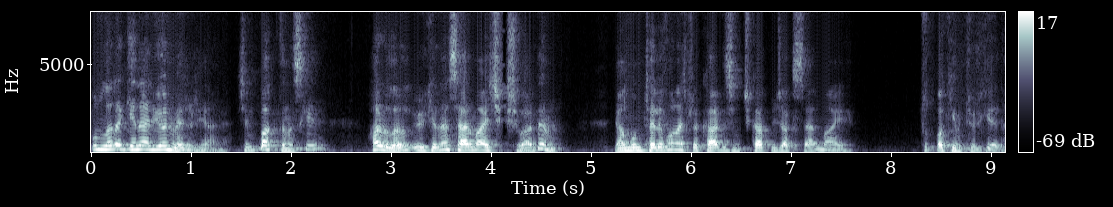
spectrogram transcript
bunlara genel yön verir yani. Şimdi baktınız ki harıl harıl ülkeden sermaye çıkışı var değil mi? Yani bunu telefon açıp kardeşim çıkartmayacaksın sermayeyi. Tut bakayım Türkiye'de.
